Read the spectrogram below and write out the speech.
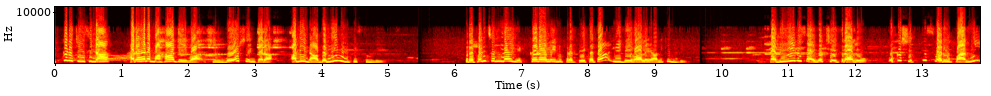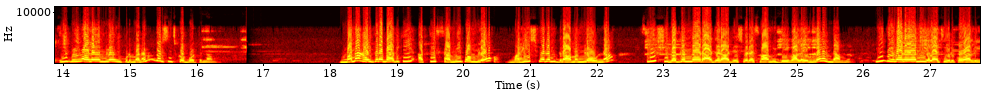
ఎక్కడ చూసినా హరహర మహాదేవ శంభో శంకర అనే నాదమే వినిపిస్తుంది. ప్రపంచంలో ఎక్కడా లేని ప్రత్యేకత ఈ దేవాలయానికి ఉంది. పదిహేడు శైవ క్షేత్రాలు ఒక శక్తి స్వరూపాన్ని ఈ దేవాలయంలో ఇప్పుడు మనం దర్శించుకోబోతున్నాం. మన హైదరాబాద్కి అతి సమీపంలో మహేశ్వరం గ్రామంలో ఉన్న శ్రీ శివగంగా రాజరాజేశ్వర స్వామి దేవాలయంలో ఉన్నాము. ఈ దేవాలయాన్ని ఎలా చేరుకోవాలి?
